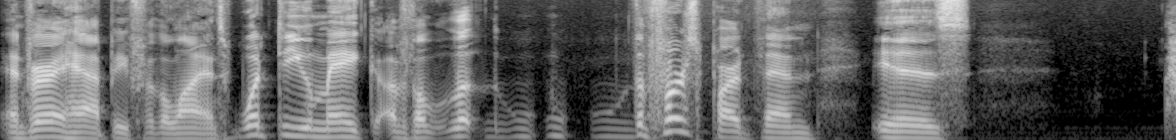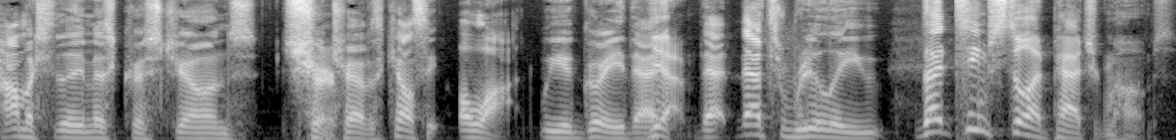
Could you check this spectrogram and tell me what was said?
and very happy for the Lions. What do you make of the the first part? Then is how much do they miss Chris Jones Sure. and Travis Kelce? A lot. We agree that Yeah. that that's really that team still had Patrick Mahomes.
